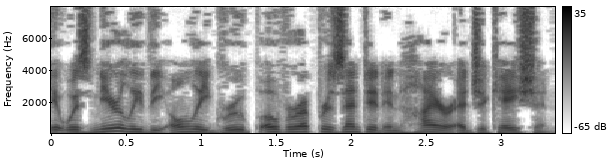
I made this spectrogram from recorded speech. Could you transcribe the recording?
it was nearly the only group overrepresented in higher education.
